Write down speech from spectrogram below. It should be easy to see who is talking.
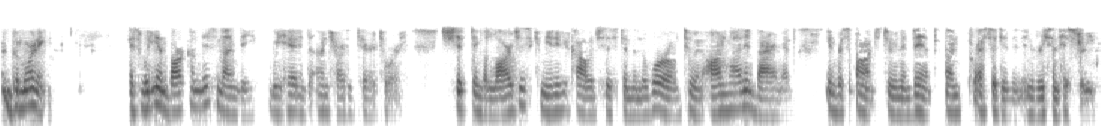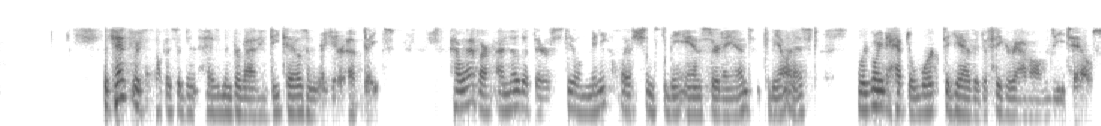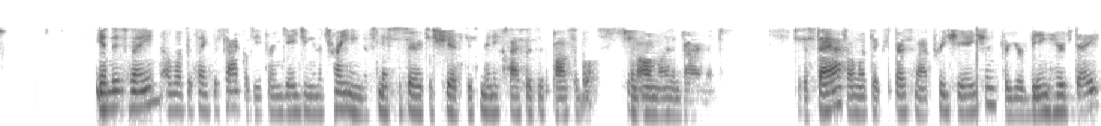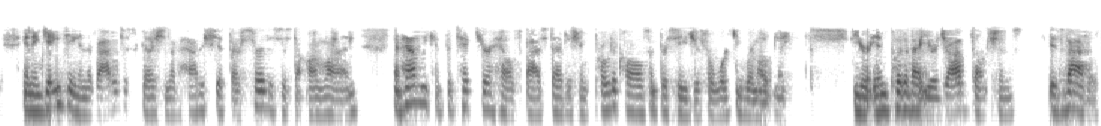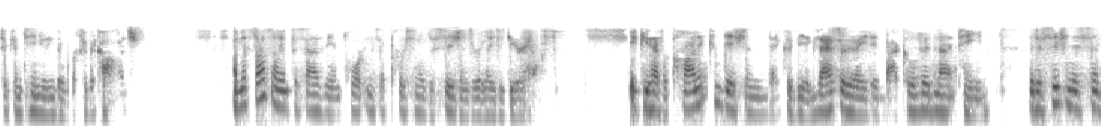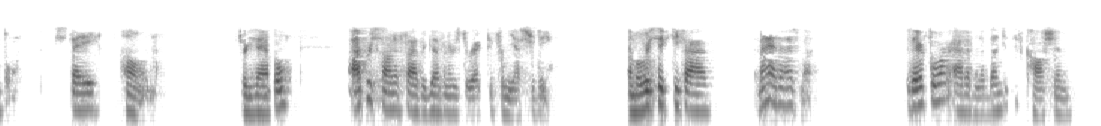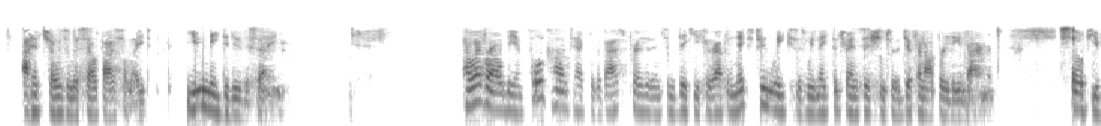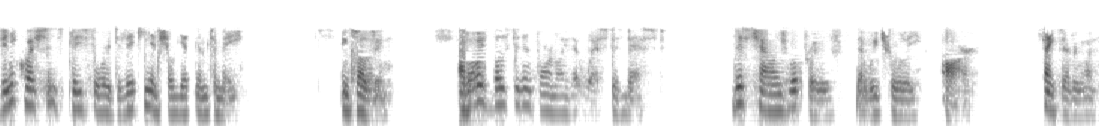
Speaker 1: Good morning. As we embark on this Monday, we head into uncharted territory, shifting the largest community college system in the world to an online environment in response to an event unprecedented in recent history. The Chancellor's Office has been providing details and regular updates. However, I know that there are still many questions to be answered and, to be honest, we're going to have to work together to figure out all the details. In this vein, I want to thank the faculty for engaging in the training that's necessary to shift as many classes as possible to an online environment. To the staff, I want to express my appreciation for your being here today and engaging in the vital discussion of how to shift our services to online and how we can protect your health by establishing protocols and procedures for working remotely. Your input about your job functions is vital to continuing the work of the college. I must also emphasize the importance of personal decisions related to your health. If you have a chronic condition that could be exacerbated by COVID-19, the decision is simple. Stay home. For example, I personify the governor's directive from yesterday. I'm over 65 and I have asthma. Therefore, out of an abundance of caution, I have chosen to self-isolate. You need to do the same. However, I will be in full contact with the vice presidents and Vicki throughout the next two weeks as we make the transition to a different operating environment. So if you have any questions, please forward to Vicki and she'll get them to me. In closing, I've always boasted informally that West is best. This challenge will prove that we truly are. Thanks, everyone.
